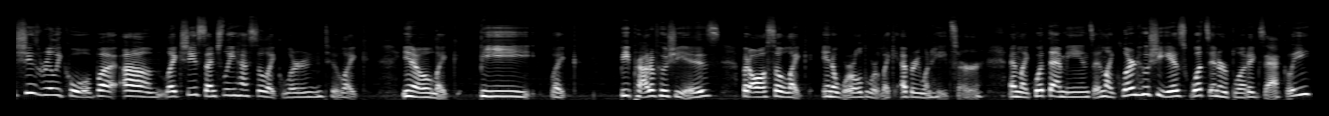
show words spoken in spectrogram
she's really cool but um like she essentially has to like learn to like you know like be like be proud of who she is but also like in a world where like everyone hates her. And like what that means and like learn who she is what's in her blood exactly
